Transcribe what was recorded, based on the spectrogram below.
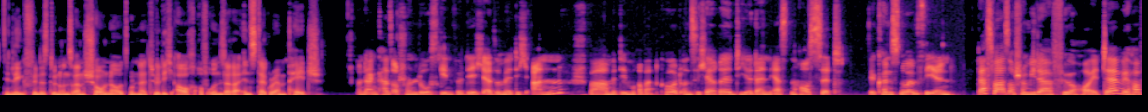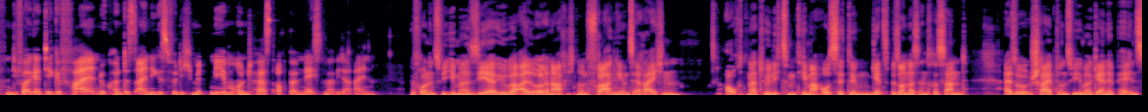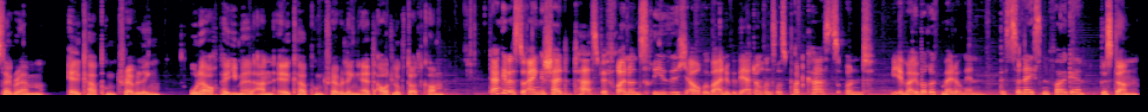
Den Link findest du in unseren Show Notes und natürlich auch auf unserer Instagram-Page. Und dann kann es auch schon losgehen für dich. Also melde dich an, spar mit dem Rabattcode und sichere dir deinen ersten Haussit. Wir können es nur empfehlen. Das war es auch schon wieder für heute. Wir hoffen, die Folge hat dir gefallen. Du konntest einiges für dich mitnehmen und hörst auch beim nächsten Mal wieder rein. Wir freuen uns wie immer sehr über all eure Nachrichten und Fragen, die uns erreichen. Auch natürlich zum Thema House-Sitting jetzt besonders interessant. Also schreibt uns wie immer gerne per Instagram lk.traveling oder auch per E-Mail an lk.traveling at outlook.com. Danke, dass du eingeschaltet hast. Wir freuen uns riesig auch über eine Bewertung unseres Podcasts und wie immer über Rückmeldungen. Bis zur nächsten Folge. Bis dann!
